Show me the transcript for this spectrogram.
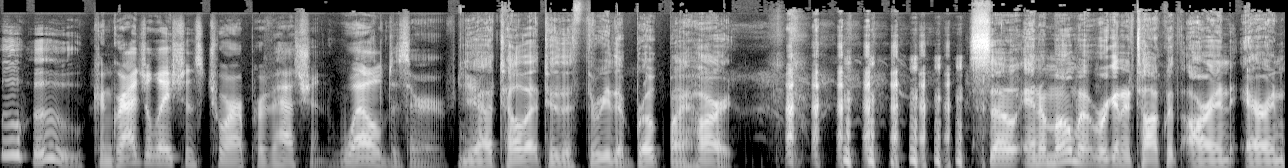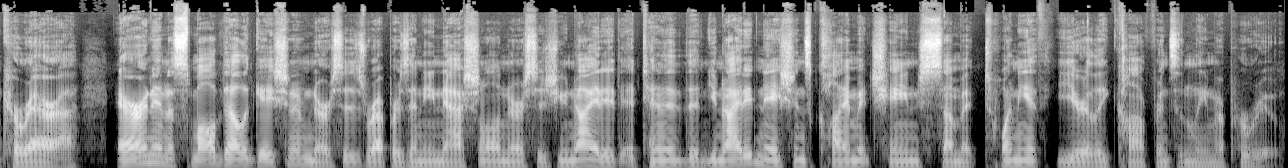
Woohoo! Congratulations to our profession. Well deserved. Yeah, tell that to the three that broke my heart. So, in a moment, we're going to talk with RN Erin Carrera. Erin and a small delegation of nurses representing National Nurses United attended the United Nations Climate Change Summit 20th yearly conference in Lima, Peru.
